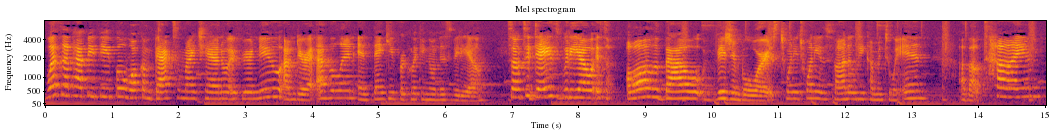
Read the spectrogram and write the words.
What's up happy people? Welcome back to my channel. If you're new, I'm Dera Evelynn and thank you for clicking on this video. So today's video is all about vision boards. 2020 is finally coming to an end. About time.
